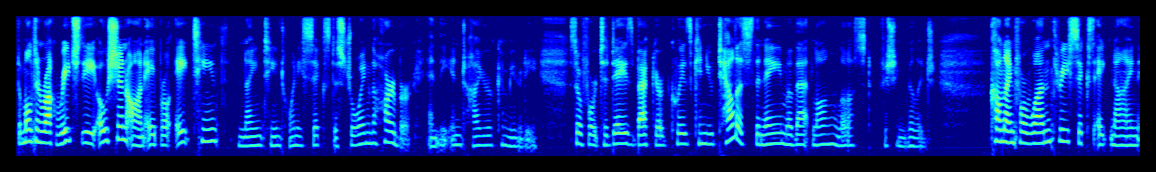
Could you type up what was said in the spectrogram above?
The molten rock reached the ocean on April 18th, 1926, destroying the harbor and the entire community. So, for today's backyard quiz, can you tell us the name of that long lost fishing village? Call 941 3689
